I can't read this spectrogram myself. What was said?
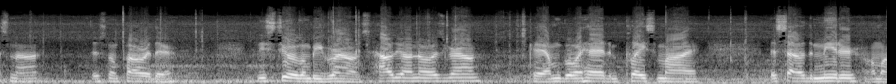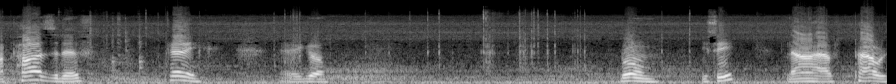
That's not. There's no power there. These two are gonna be grounds. How do I know it's ground? Okay, I'm gonna go ahead and place my this side of the meter on my positive. Okay, there you go. Boom. You see? Now I have power.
